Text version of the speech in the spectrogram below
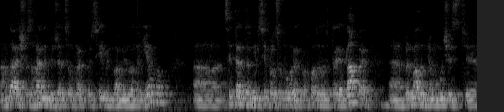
Нагадаю, що загальний бюджет цього проекту 7,2 мільйона євро. Ці тендерні всі процедури проходили в три етапи. Е, Приймали в ньому участь е,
